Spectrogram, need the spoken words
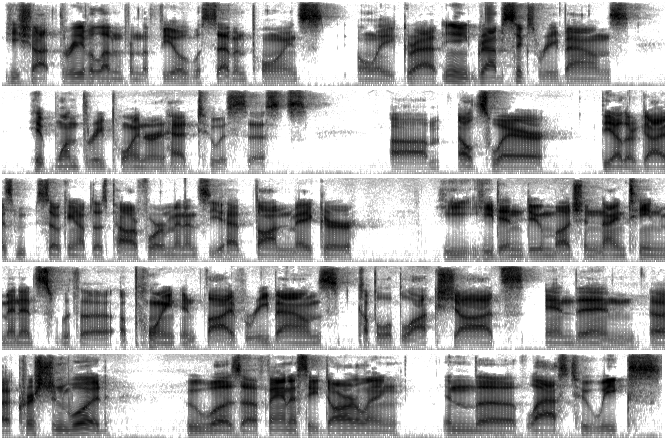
he shot three of eleven from the field with seven points, only grabbed grabbed six rebounds, hit one three pointer, and had two assists. Um, elsewhere the other guys soaking up those power forward minutes. You had Thon Maker. He he didn't do much in 19 minutes with a, a point and five rebounds, a couple of block shots, and then uh, Christian Wood, who was a fantasy darling in the last two weeks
